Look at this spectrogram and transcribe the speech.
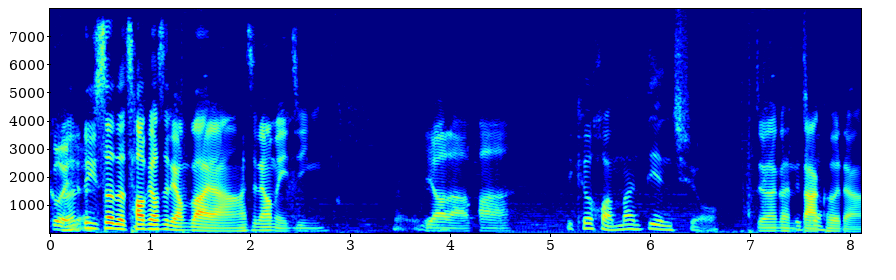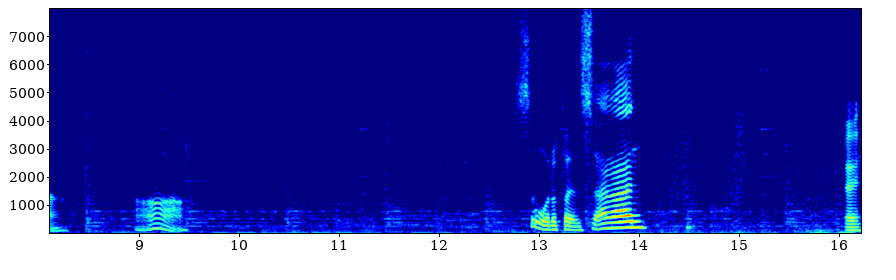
贵了。绿色的钞票是两百啊，还是两美金？不要啦，怕。一颗缓慢电球，就那个很大颗的啊！啊，是我的粉丝安安。哎，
